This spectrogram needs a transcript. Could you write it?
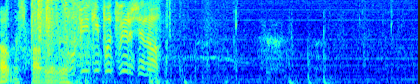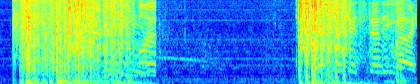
Oh, it's probably this. Убитый подтверждено. Air standing by.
